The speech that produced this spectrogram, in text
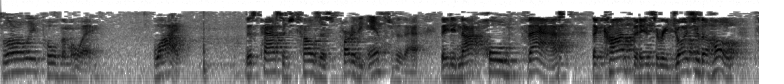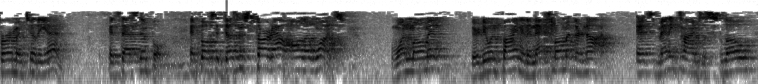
slowly pulled them away? Why? This passage tells us part of the answer to that. They did not hold fast the confidence and rejoice of the hope firm until the end. It's that simple. And folks, it doesn't start out all at once. One moment, They're doing fine, and the next moment they're not. It's many times a slow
